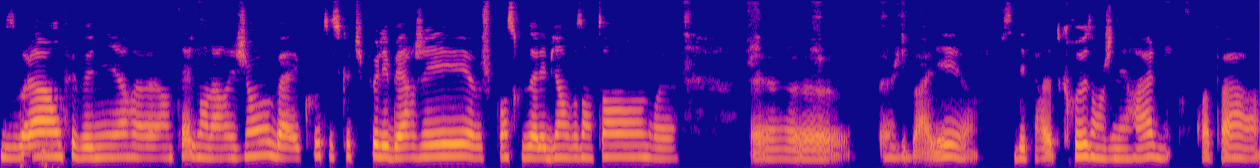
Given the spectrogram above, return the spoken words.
Ils disent voilà, on fait venir euh, un tel dans la région. Bah écoute, est-ce que tu peux l'héberger? Euh, Je pense que vous allez bien vous entendre. Euh, je dis bah allez, c'est des périodes creuses en général, mais pourquoi pas.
